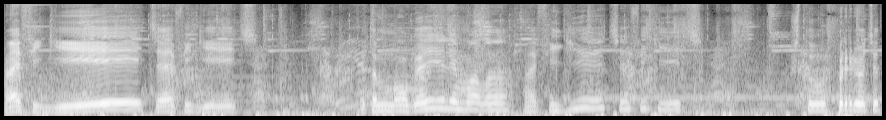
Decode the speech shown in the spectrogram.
Офигеть, офигеть. Это много или мало? Офигеть, офигеть. Что вы прете,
